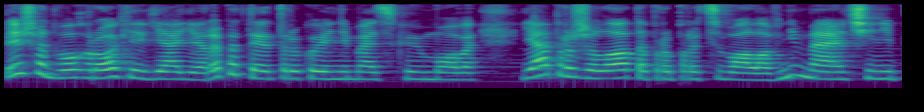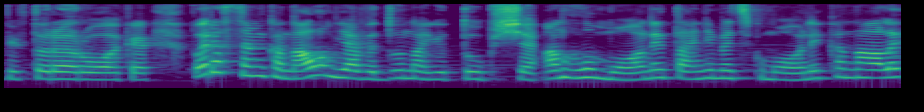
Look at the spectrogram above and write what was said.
Більше двох років я є репетиторкою німецької мови. Я прожила та пропрацювала в Німеччині півтори роки. Поряд з цим каналом я веду на YouTube ще англомовний та німецькомовний канали,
